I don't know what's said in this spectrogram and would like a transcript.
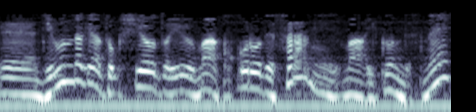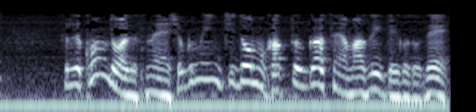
えー、自分だけは得しようという、まあ、心でさらに、まあ、行くんですね。それで今度はですね、植民地どうも獲得合戦はまずいということで、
